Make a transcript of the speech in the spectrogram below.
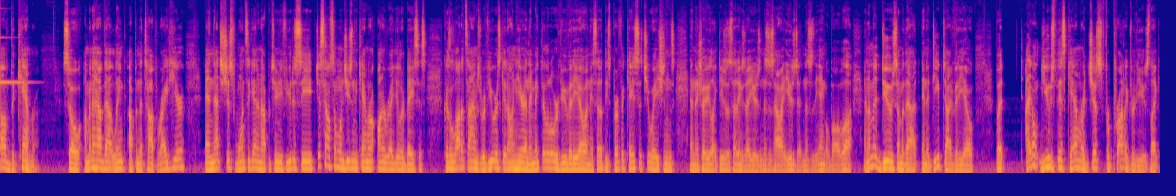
of the camera. So I'm going to have that link up in the top right here. And that's just once again an opportunity for you to see just how someone's using the camera on a regular basis. Because a lot of times reviewers get on here and they make their little review video and they set up these perfect case situations and they show you like these are the settings that I use and this is how I used it and this is the angle, blah, blah, blah. And I'm going to do some of that in a deep dive video. But I don't use this camera just for product reviews. Like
